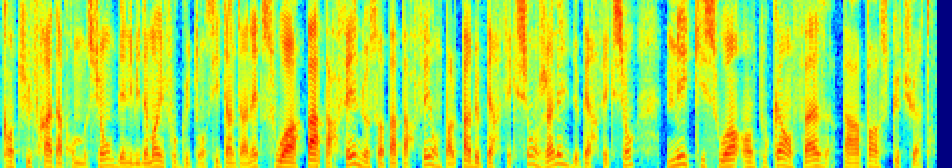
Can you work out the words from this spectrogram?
quand tu feras ta promotion, bien évidemment, il faut que ton site internet soit pas parfait, ne soit pas parfait. On parle pas de perfection, jamais de perfection, mais qu'il soit en tout cas en phase par rapport à ce que tu attends.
